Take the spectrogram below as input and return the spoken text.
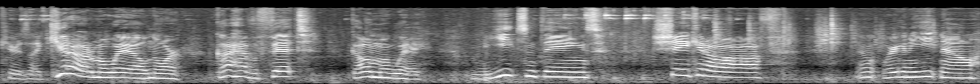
Kira's like, get out of my way, Eleanor. Gotta have a fit. Go on my way. I'm gonna eat some things. Shake it off. Oh, where are you gonna eat now?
